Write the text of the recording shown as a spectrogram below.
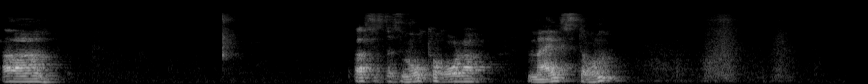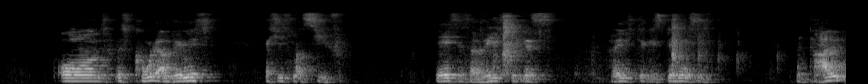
Äh, das ist das Motorola Milestone. Und das Coole an dem ist, es ist massiv. Das ist ein richtiges, richtiges Ding. Es ist Metall.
